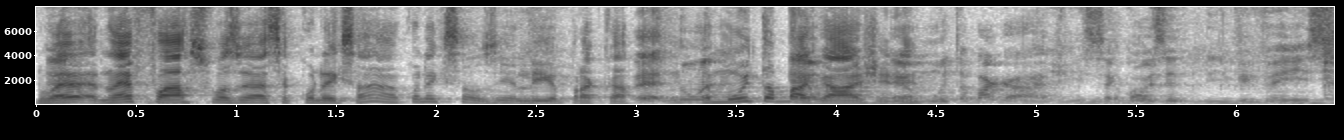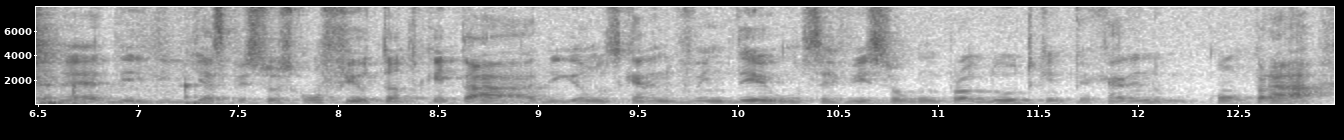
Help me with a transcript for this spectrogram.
não é, é não é fácil fazer essa conexão. Ah, uma conexãozinha, liga para cá. É, é, é, muita bagagem, é, né? É muita bagagem. Isso muita é coisa de vivência, né? De, de, que as pessoas confiam. Tanto quem está, digamos, querendo vender algum serviço, algum produto, quem está querendo comprar.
